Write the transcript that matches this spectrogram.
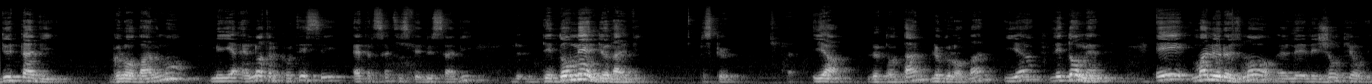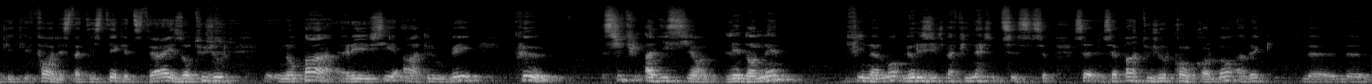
de ta vie globalement, mais il y a un autre côté, c'est être satisfait de sa vie, des domaines de la vie. Parce que il y a le total, le global, il y a les domaines. Et malheureusement, les, gens qui, ont, qui, font les statistiques, etc., ils ont toujours, n'ont pas réussi à trouver que si tu additionnes les domaines, finalement, le résultat final, c'est pas toujours concordant avec le,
